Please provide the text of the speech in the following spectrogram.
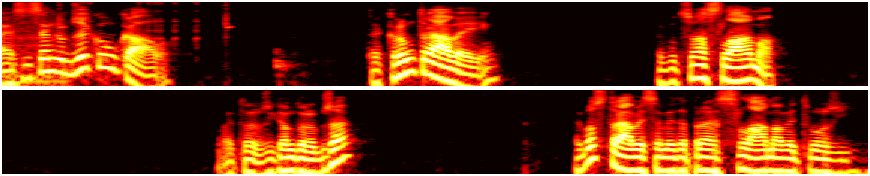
A jestli jsem dobře koukal, tak krom trávy nebo třeba sláma. Je to, říkám to dobře? Nebo z trávy se mi teprve sláma vytvoří?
